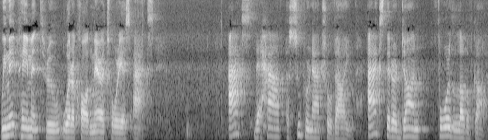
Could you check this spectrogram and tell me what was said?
We make payment through what are called meritorious acts. Acts that have a supernatural value, acts that are done for the love of God,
